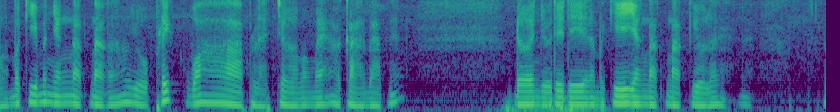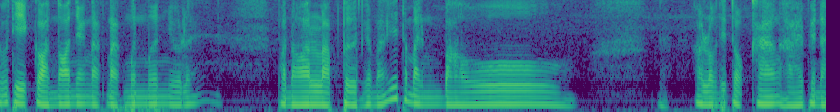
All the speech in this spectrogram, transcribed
ๆเมื่อกี้มันยังหนักๆนะอยู่พลิกว่าบเลยเจอบ้างไหมอาการแบบเนี้ยเดินอยู่ดีๆนะเมื่อกี้ยังหนักๆอยู่เลยนะ บางทีก่อนนอนยังหนักหนักมึนๆอยู่เลย พอนอนหลับตื่นกันมาเอ๊ะทำไมมันเบาอารมณ์ที่ตกค้างหายไปไหน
